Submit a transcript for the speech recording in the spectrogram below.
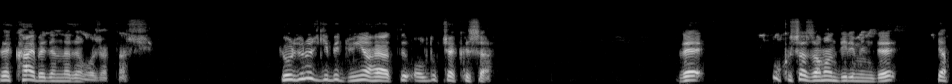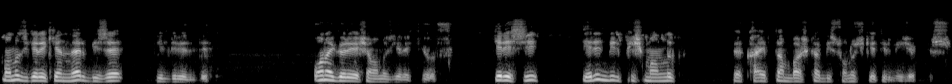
Ve kaybedenlerden olacaklar. Gördüğünüz gibi dünya hayatı oldukça kısa. Ve bu kısa zaman diliminde yapmamız gerekenler bize bildirildi. Ona göre yaşamamız gerekiyor. Gerisi derin bir pişmanlık ve kayıptan başka bir sonuç getirmeyecektir.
